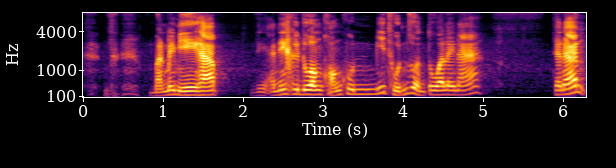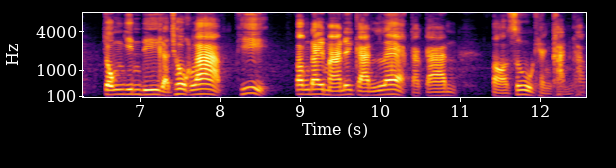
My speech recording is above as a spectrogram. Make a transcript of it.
ๆ มันไม่มีครับ นี่อันนี้คือดวงของคุณมิถุนส่วนตัวเลยนะ ฉะนั้น จงยินดีกับโชคลาภที่ต้องได้มาด้วยการแลกกับการต่อสู้แข่งขันครับ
